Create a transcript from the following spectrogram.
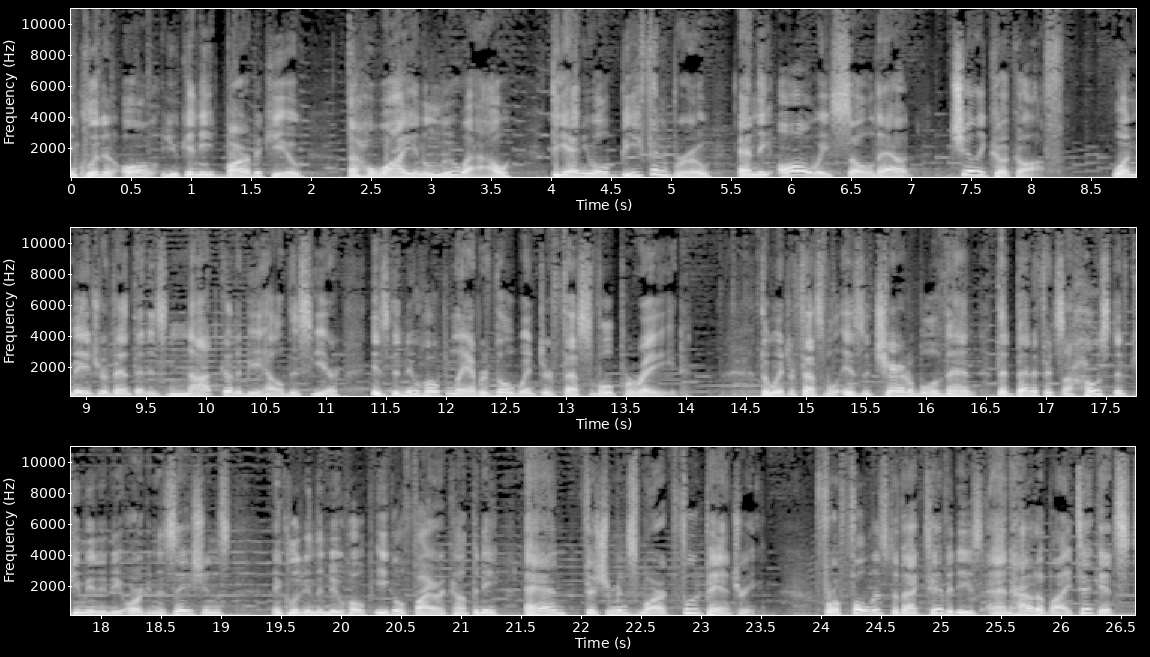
include an all you can eat barbecue, a Hawaiian luau, the annual Beef and Brew, and the always sold out Chili Cook Off. One major event that is not going to be held this year is the New Hope Lambertville Winter Festival Parade. The Winter Festival is a charitable event that benefits a host of community organizations, including the New Hope Eagle Fire Company and Fisherman's Mark Food Pantry. For a full list of activities and how to buy tickets,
